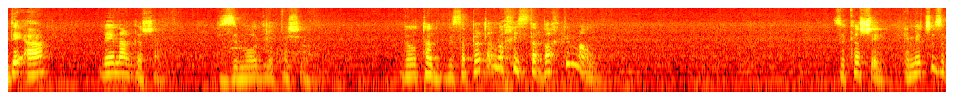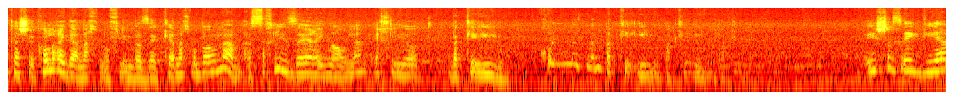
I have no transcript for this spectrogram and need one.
דעה ואין הרגשה. וזה מאוד לא פשוט. ואתה מספרת לנו איך הסתבכת עם ההוא. זה קשה. האמת שזה קשה. כל רגע אנחנו נופלים בזה, כי אנחנו בעולם. אז צריך להיזהר עם העולם, איך להיות בכאילו. כל הזמן בכאילו, בכאילו, בכאילו. האיש הזה הגיע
